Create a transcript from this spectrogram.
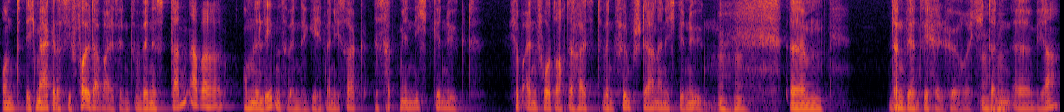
Und ich merke, dass sie voll dabei sind. Und wenn es dann aber um eine Lebenswende geht, wenn ich sage, es hat mir nicht genügt. Ich habe einen Vortrag, der heißt, wenn fünf Sterne nicht genügen. Mhm. Ähm, dann werden sie hellhörig. Mhm. Dann, äh, ja,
